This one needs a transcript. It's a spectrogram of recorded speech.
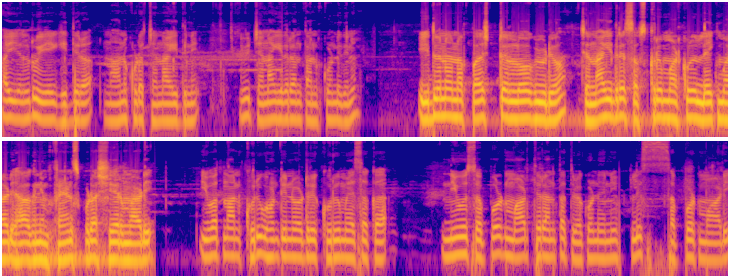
ಹಾಯ್ ಎಲ್ಲರೂ ಹೇಗಿದ್ದೀರಾ ನಾನು ಕೂಡ ಚೆನ್ನಾಗಿದ್ದೀನಿ. ನೀವು ಚೆನ್ನಾಗಿದ್ದೀರ ಅಂತ ಅಂದ್ಕೊಂಡಿದ್ದೀನಿ ಇದು ನನ್ನ ಫಸ್ಟ್ ಲೋಗ್ ವಿಡಿಯೋ ಚೆನ್ನಾಗಿದ್ದರೆ ಸಬ್ಸ್ಕ್ರೈಬ್ ಮಾಡ್ಕೊಳ್ಳಿ ಲೈಕ್ ಮಾಡಿ, ಹಾಗೂ ನಿಮ್ಮ ಫ್ರೆಂಡ್ಸ್ ಕೂಡ ಶೇರ್ ಮಾಡಿ. ಇವತ್ತು ನಾನು ಕುರಿಗೆ ಹೊಂಟಿ ನೋಡ್ರಿ, ಕುರಿ ಮೇಯ್ಸಕ್ಕೆ ನೀವು ಸಪೋರ್ಟ್ ಮಾಡ್ತೀರಾ ಅಂತ ತಿಳ್ಕೊಂಡಿದ್ದೀನಿ. ಪ್ಲೀಸ್ ಸಪೋರ್ಟ್ ಮಾಡಿ.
